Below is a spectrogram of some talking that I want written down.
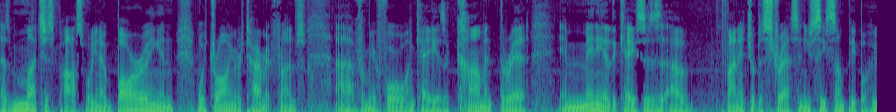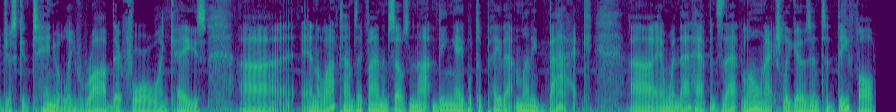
as much as possible. You know, borrowing and withdrawing retirement funds uh, from your 401k is a common thread in many of the cases of financial distress, and you see some people who just continually rob their 401ks, uh, and a lot of times they find themselves not being able to pay that money back. Uh, and when that happens, that loan actually goes into default,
